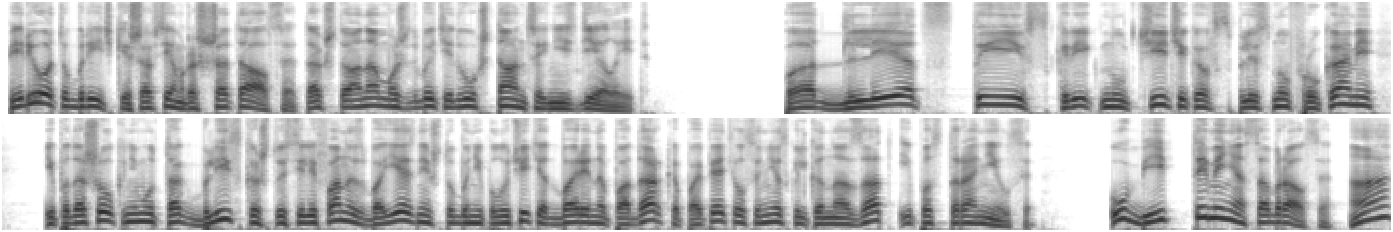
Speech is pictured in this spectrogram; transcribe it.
Вперед у брички совсем расшатался, так что она, может быть, и двух штанций не сделает. «Подлец ты!» — вскрикнул Чичиков, всплеснув руками, и подошел к нему так близко, что Селифан из боязни, чтобы не получить от барина подарка, попятился несколько назад и посторонился. «Убить ты меня собрался, а?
